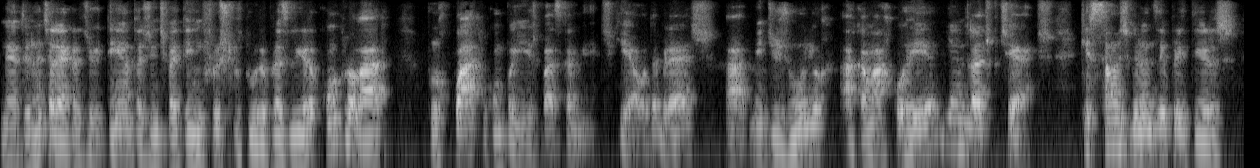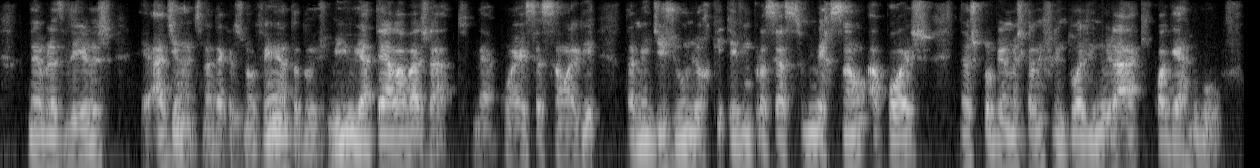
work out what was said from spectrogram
Né? Durante a década de 80, a gente vai ter infraestrutura brasileira controlada por quatro companhias, basicamente, que é a Odebrecht, a Mendes Júnior, a Camargo Correia e a Andrade Gutierrez, que são as grandes empreiteiras né, brasileiras adiante, na década de 90, 2000 e até a Lava Jato, né, com a exceção ali também de Júnior, que teve um processo de submersão após né, os problemas que ela enfrentou ali no Iraque com a Guerra do Golfo.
